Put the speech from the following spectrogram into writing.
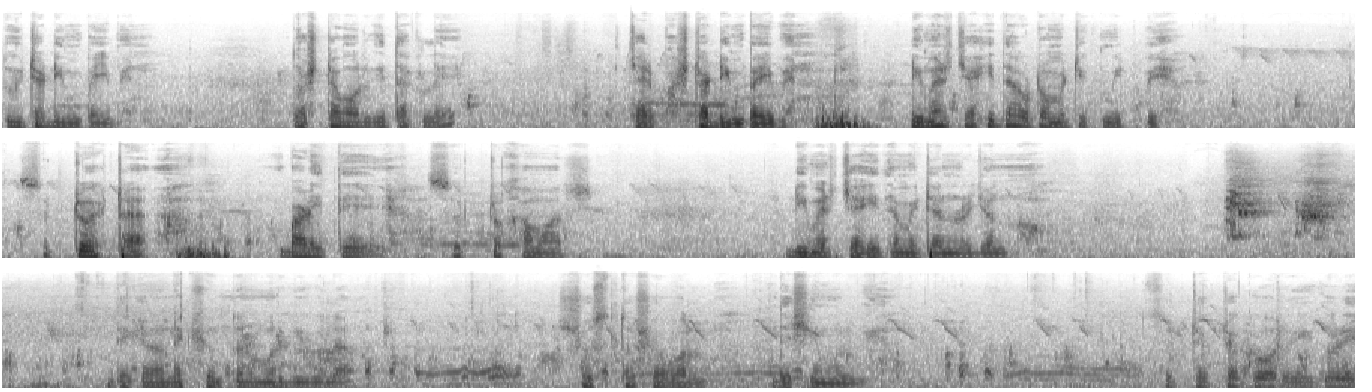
দুইটা ডিম পাইবেন। দশটা মুরগি থাকলে চার পাঁচটা ডিম পাইবেন। ডিমের চাহিদা অটোমেটিক মিটবে। ছোট্ট একটা বাড়িতে ছোট্ট খামার ডিমের চাহিদা মেটানোর জন্য। দেখেন অনেক সুন্দর মুরগিগুলা। সুস্থ, সবল দেশি মুরগি। ছোট্ট একটা ঘর এই করে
